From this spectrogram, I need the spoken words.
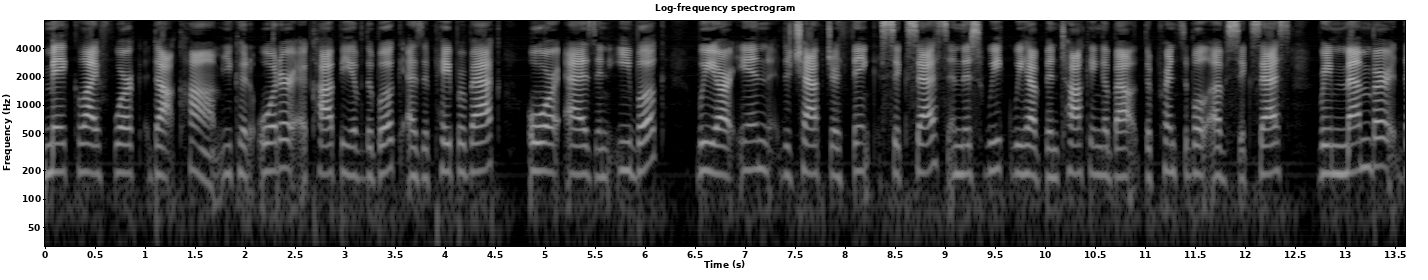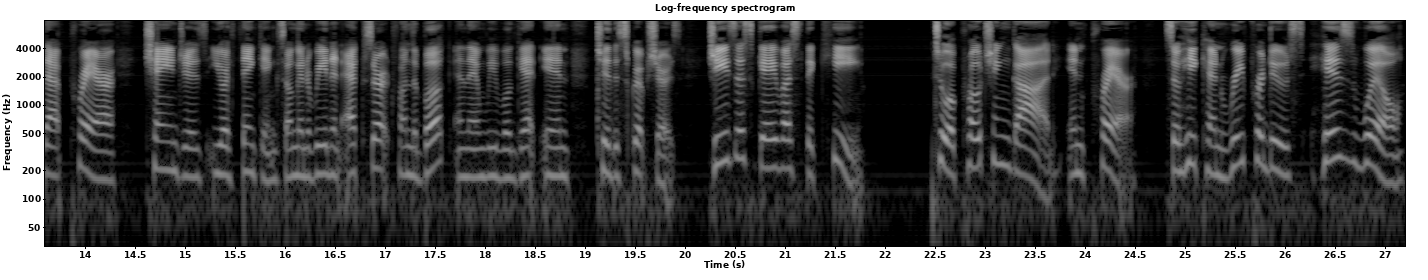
makelifework.com. You could order a copy of the book as a paperback or as an ebook. We are in the chapter Think Success, and this week we have been talking about the principle of success. Remember that prayer changes your thinking. So I'm going to read an excerpt from the book and then we will get into the scriptures. Jesus gave us the key to approaching God in prayer so he can reproduce his will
